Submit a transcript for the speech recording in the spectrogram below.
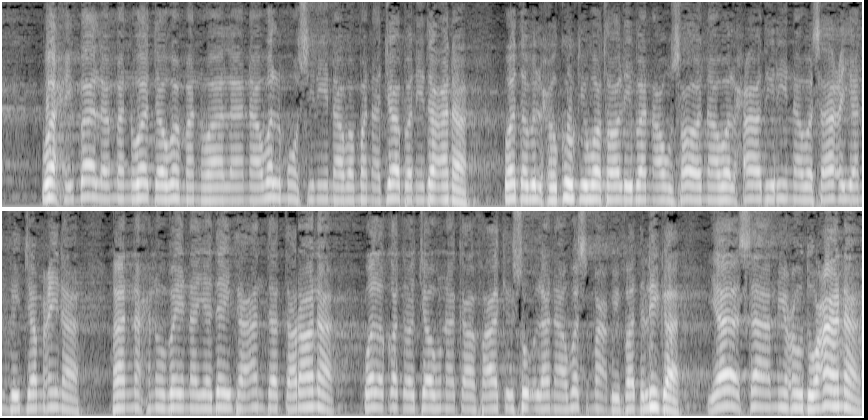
وحبال من ودى ومن والانا والموسنين ومن أجاب نداءنا وذوي الحقوق وطالبا أوصانا والحاضرين وساعيا في جمعنا. ها نحن بين يديك أنت ترانا؟ ولقد رجونك فاك سؤلنا واسمع بفضلك يا سامع دعانا.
